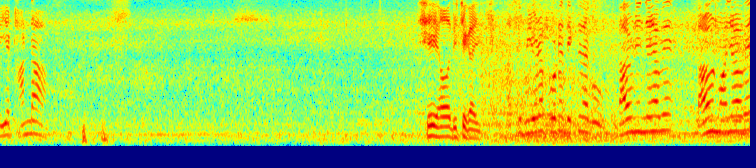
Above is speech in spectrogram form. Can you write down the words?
এই যে ঠান্ডা। সেই হাওয়া দিচ্ছে গাইস আজকে ভিডিওটা পুরোটা দেখতে থাকো। দারুণ এনজয় হবে দারুণ মজা হবে।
